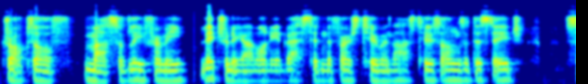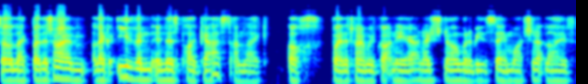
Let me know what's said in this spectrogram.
drops off massively for me. Literally I'm only invested in the first two and last two songs at this stage. So like by the time like even in this podcast I'm like ugh by the time we've gotten here and I just know I'm going to be the same watching it live.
